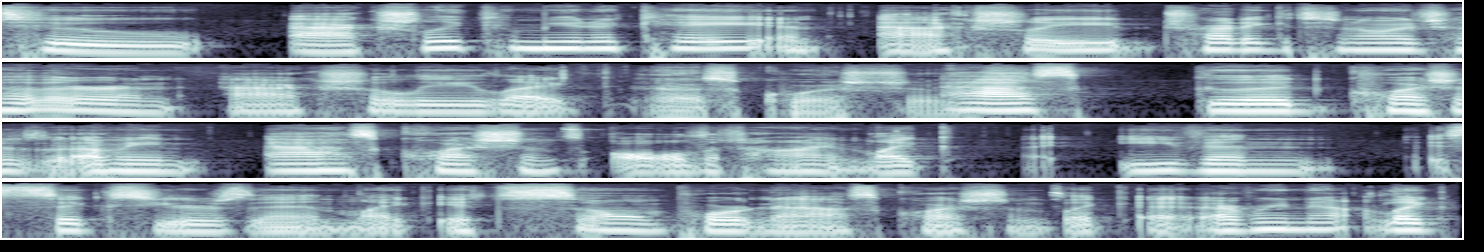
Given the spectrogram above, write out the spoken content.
to actually communicate and actually try to get to know each other and actually like ask questions. ask good questions. I mean, ask questions all the time. Like even six years in, like it's so important to ask questions. Like every now, like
